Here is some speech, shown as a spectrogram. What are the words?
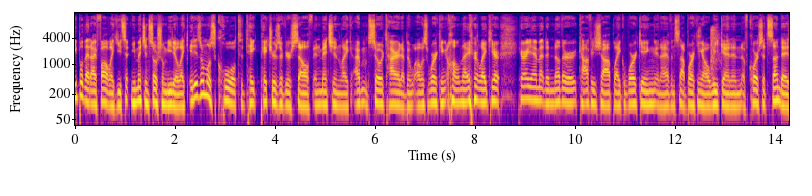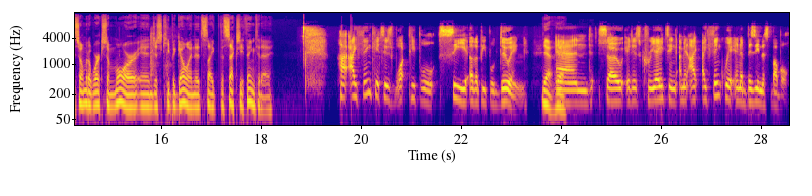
people that I follow, like you said, you mentioned social media, like it is almost cool to take pictures of yourself and mention like I'm so tired. I've been I was working all night, or like here here I am at another coffee shop, like working, and I haven't stopped working all weekend. And of course it's Sunday, so I'm going to work some more and just keep it going. It's like the sexy thing today. I think it is what people see other people doing. Yeah, yeah. And so it is creating, I mean, I, I think we're in a busyness bubble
